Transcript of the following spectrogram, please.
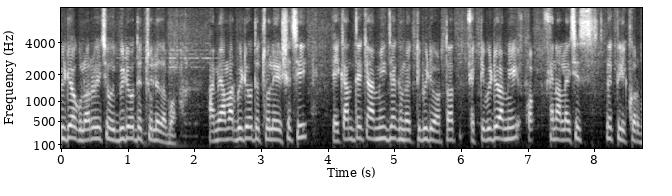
ভিডিওগুলো রয়েছে, ওই ভিডিওতে চলে যাব। আমি আমার ভিডিওতে চলে এসেছি। এখান থেকে আমি যে কোনো একটি ভিডিও অর্থাৎ একটি ভিডিও আমি অ্যানালাইসিসে ক্লিক করব।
